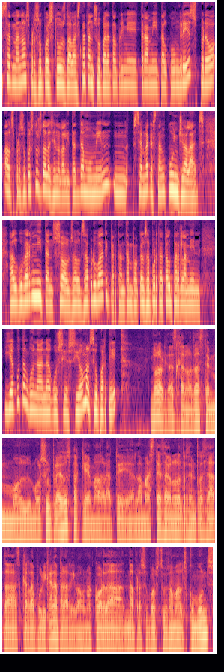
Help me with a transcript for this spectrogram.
setmana els pressupostos de l'Estat han superat el primer tràmit al Congrés, però els pressupostos de la Generalitat de moment mm, sembla que estan congelats. El govern ni tan sols els ha aprovat i, per tant, tampoc els ha portat al Parlament. Hi ha hagut alguna negociació amb el seu partit? No, la veritat és que nosaltres estem molt, molt sorpresos perquè, malgrat eh, la mà estesa que nosaltres hem traslladat a Esquerra Republicana per arribar a un acord de, de pressupostos amb els comuns,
